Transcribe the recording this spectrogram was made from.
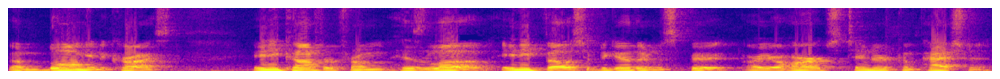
um, belonging to Christ? any comfort from his love, any fellowship together in the Spirit, are your hearts tender and compassionate,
